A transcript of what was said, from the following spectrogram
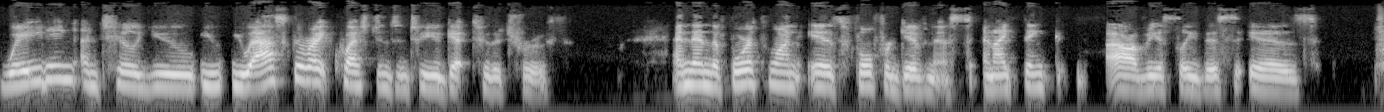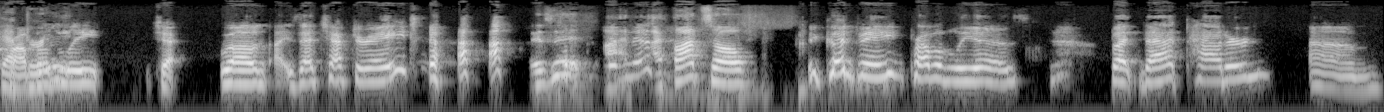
waiting until you you you ask the right questions until you get to the truth. And then the fourth one is full forgiveness. And I think obviously this is chapter probably cha- well, is that chapter eight? is it? I, I, thought so. It could be, probably is. But that pattern um,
